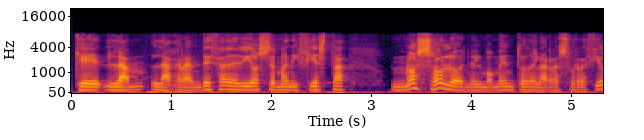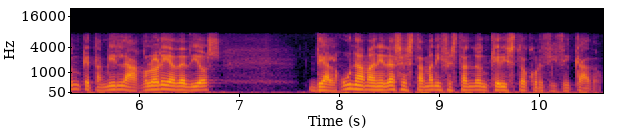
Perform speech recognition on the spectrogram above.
que la, la grandeza de Dios se manifiesta no sólo en el momento de la resurrección, que también la gloria de Dios de alguna manera se está manifestando en Cristo crucificado.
